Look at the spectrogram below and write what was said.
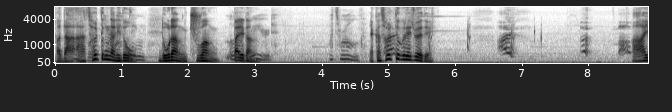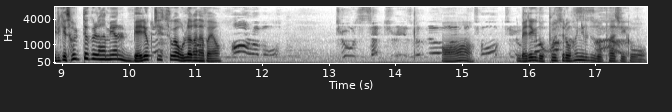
아, 나 아, 설득 난이도 노랑, 주황, 빨강. 약간 설득을 해줘야 돼. 아, 이렇게 설득을 하면 매력 지수가 올라가나 봐요. 어, 매력이 높을수록 확률도 높아지고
